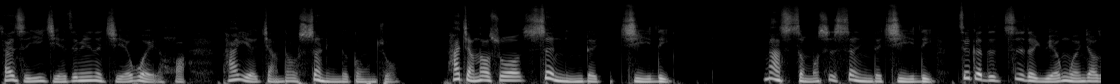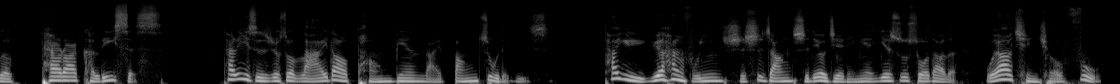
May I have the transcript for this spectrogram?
三十一节这边的结尾的话，他也讲到圣灵的工作。他讲到说圣灵的激励。那什么是圣灵的激励？这个的字的原文叫做 paraklesis，它的意思就是说来到旁边来帮助的意思。它与约翰福音十四章十六节里面耶稣说到的“我要请求父”。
